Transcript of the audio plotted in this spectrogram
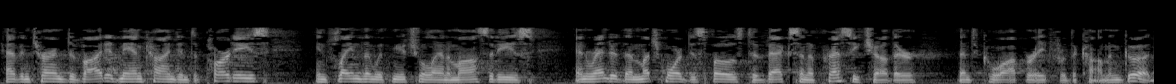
have in turn divided mankind into parties, inflamed them with mutual animosities, and rendered them much more disposed to vex and oppress each other than to cooperate for the common good.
